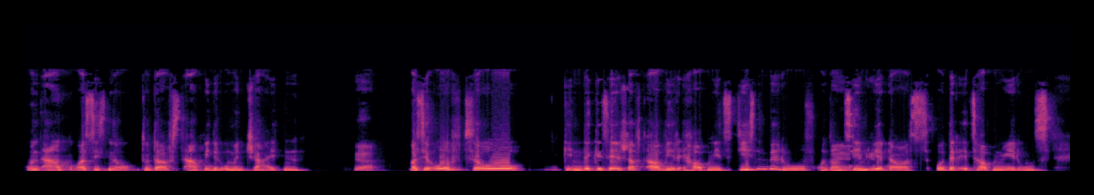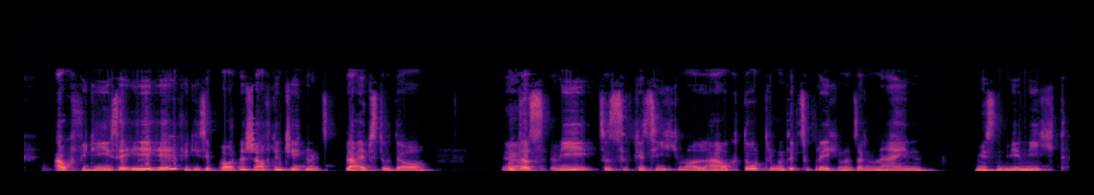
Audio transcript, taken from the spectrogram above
und auch, was ist noch, du darfst auch wieder umentscheiden. Ja. Was ja oft so in der Gesellschaft, ah, wir haben jetzt diesen Beruf und dann ja, sind genau. wir das. Oder jetzt haben wir uns auch für diese Ehe, für diese Partnerschaft entschieden und jetzt bleibst du da. Ja. Und das wie zu, für sich mal auch dort runterzubrechen und sagen, nein, müssen wir nicht.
